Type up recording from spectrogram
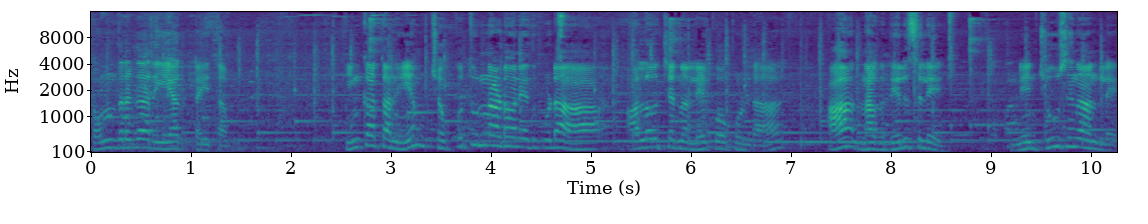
తొందరగా రియాక్ట్ అవుతాం. ఇంకా తను ఏం చెప్పుతున్నాడో అనేది కూడా ఆలోచన లేకోకుండా ఆ నాకు తెలుసులే నేను చూసినానులే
